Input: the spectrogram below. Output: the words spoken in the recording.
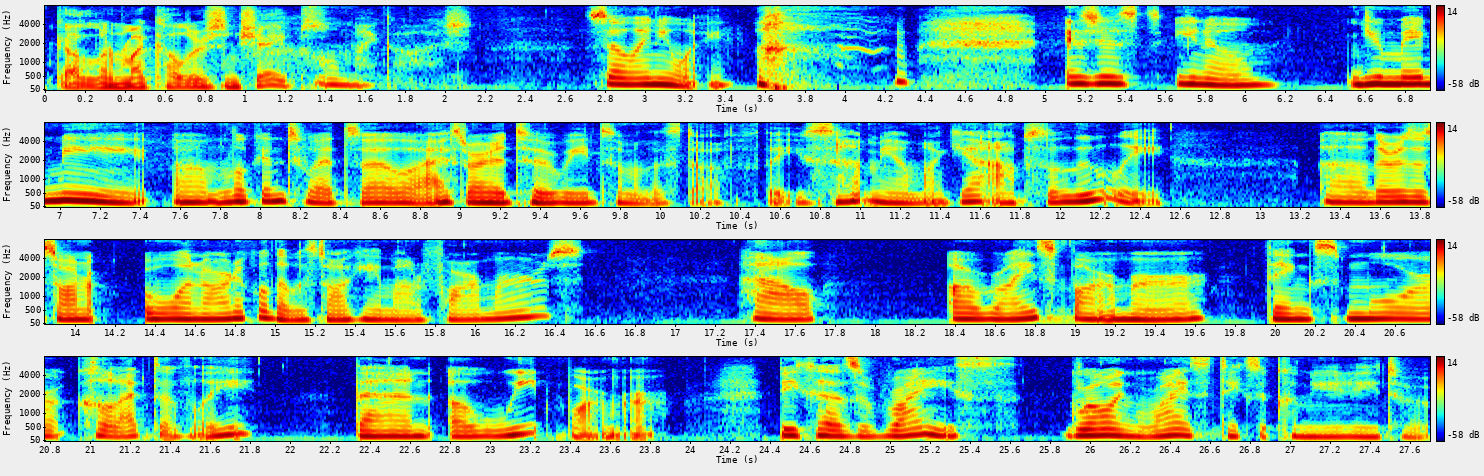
I gotta learn my colors and shapes. Oh my gosh. So, anyway, it's just, you know, you made me um, look into it. So, I started to read some of the stuff that you sent me. I'm like, yeah, absolutely. Uh, there was this on, one article that was talking about farmers, how a rice farmer thinks more collectively than a wheat farmer because rice growing rice takes a community to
